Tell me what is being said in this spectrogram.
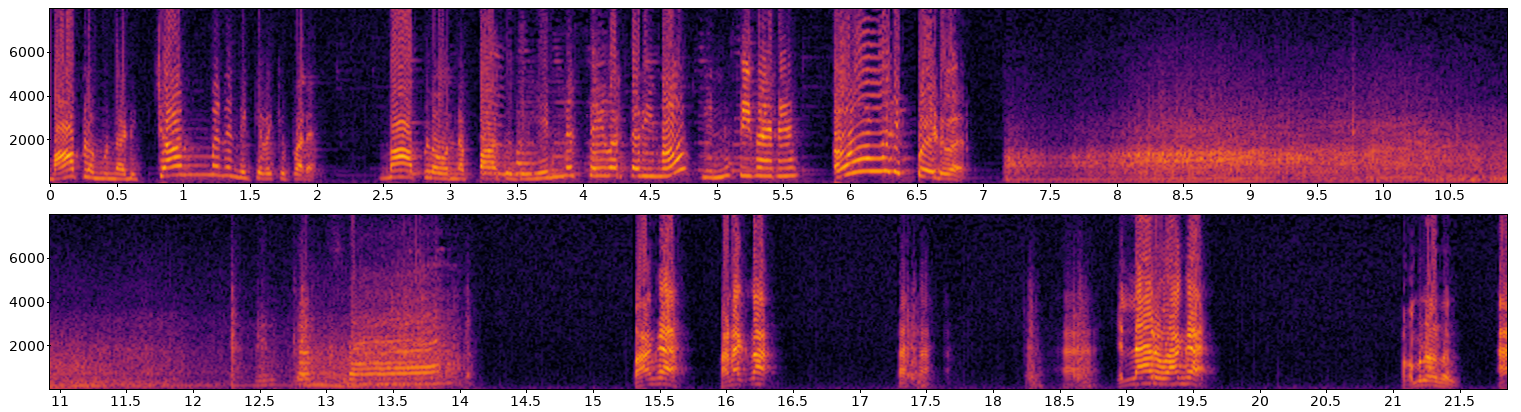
மாப்பிள முன்னாடி சம்மன்னு நிக்க வைக்க போறேன். மாப்பிள உன்னை பார்த்தது என்ன செய்வார் தெரியுமா? என்ன செய்வாரு? ஓடி போயிடுவார். வெல்கம் சார் வாங்க வணக்கம். ஆ, எல்லாரும் வாங்க. ராமநாதன் ஆ,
